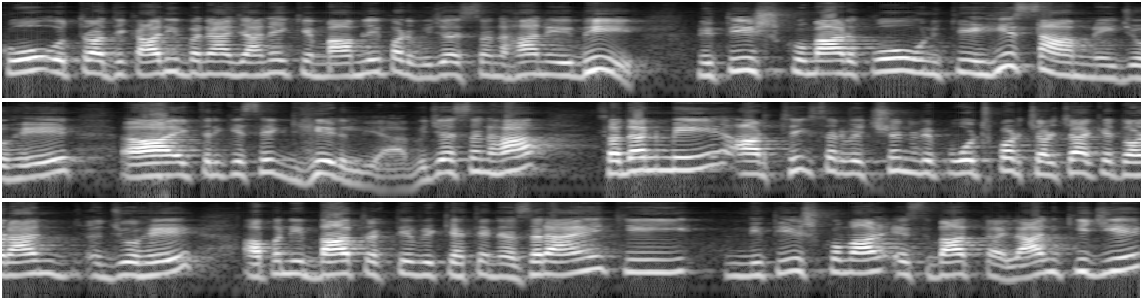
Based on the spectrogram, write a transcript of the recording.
को उत्तराधिकारी बनाए जाने के मामले पर विजय सिन्हा ने भी नीतीश कुमार को उनके ही सामने जो है एक तरीके से घेर लिया। विजय सिन्हा सदन में आर्थिक सर्वेक्षण रिपोर्ट पर चर्चा के दौरान जो है, अपनी बात रखते हुए कहते नज़र आए कि नीतीश कुमार इस बात का ऐलान कीजिए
